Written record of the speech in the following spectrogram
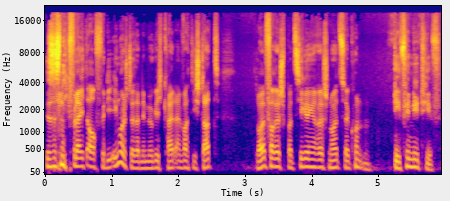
ist es nicht vielleicht auch für die Ingolstädter eine Möglichkeit, einfach die Stadt läuferisch, spaziergängerisch neu zu erkunden? Definitiv.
